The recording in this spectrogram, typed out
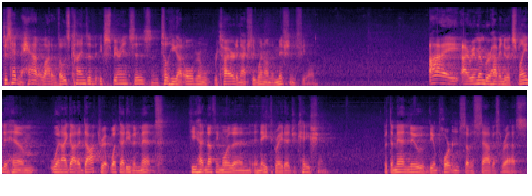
just hadn't had a lot of those kinds of experiences until he got older and retired and actually went on the mission field. I, I remember having to explain to him when I got a doctorate what that even meant. He had nothing more than an eighth grade education. But the man knew the importance of a Sabbath rest.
